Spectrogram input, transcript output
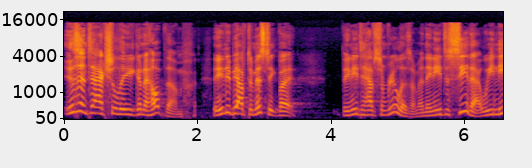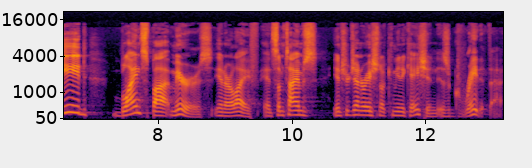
isn't actually going to help them. They need to be optimistic, but they need to have some realism and they need to see that. We need blind spot mirrors in our life, and sometimes intergenerational communication is great at that.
